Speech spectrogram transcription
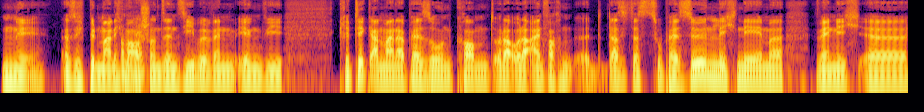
Nee, also ich bin manchmal Okay. auch schon sensibel, wenn irgendwie Kritik an meiner Person kommt oder oder einfach, äh, dass ich das zu persönlich nehme, wenn ich äh, äh,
